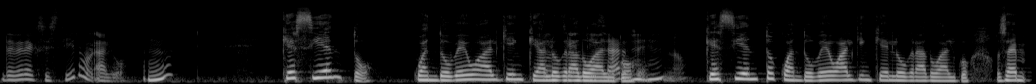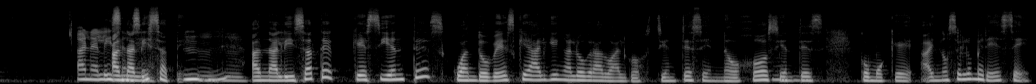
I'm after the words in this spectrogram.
debe de existir algo. ¿Mm? ¿Qué siento cuando veo a alguien que ha logrado algo? ¿no? ¿Qué siento cuando veo a alguien que ha logrado algo? O sea, Analícense. Analízate. Analízate qué sientes cuando ves que alguien ha logrado algo. ¿Sientes enojo? ¿Sientes como que, ay, no se lo merece?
